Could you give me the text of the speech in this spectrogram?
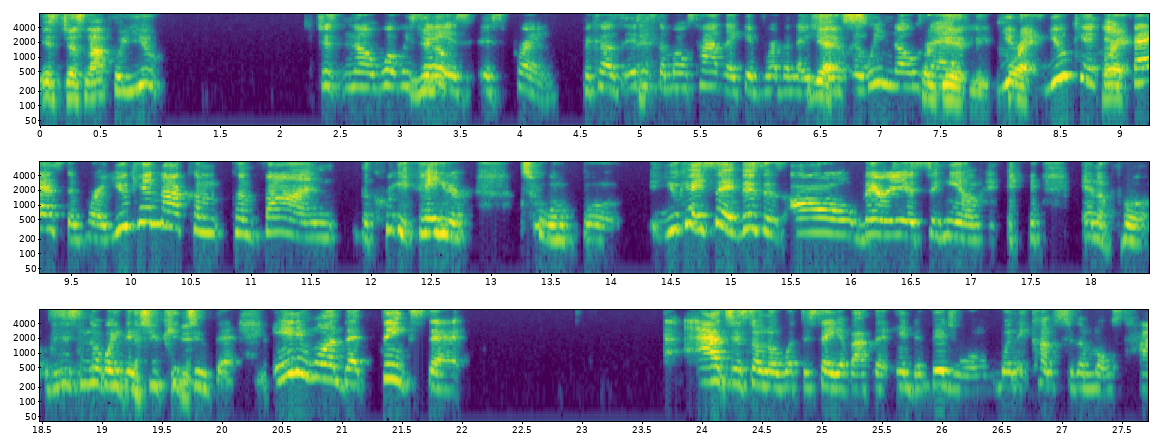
It's just not for you. Just no, what we say you know, is, is pray because it is the most high that give revelation. Yes. And we know Forgive that me. Pray. You, you can pray. fast and pray. You cannot com- confine the creator to a book you can't say this is all there is to him in a book. There's no way that you can do that. Anyone that thinks that, I just don't know what to say about that individual when it comes to the Most High.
